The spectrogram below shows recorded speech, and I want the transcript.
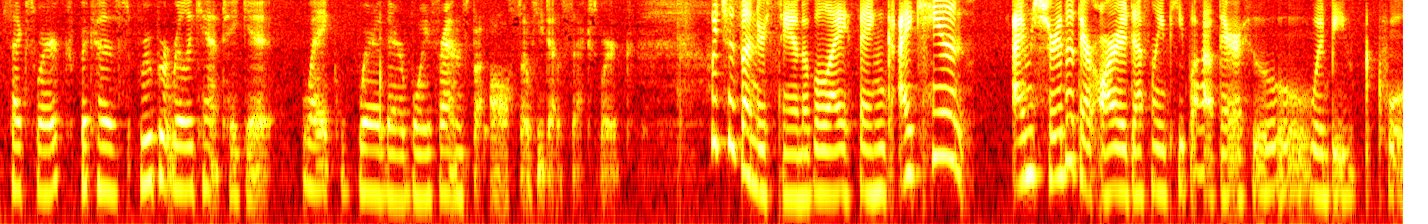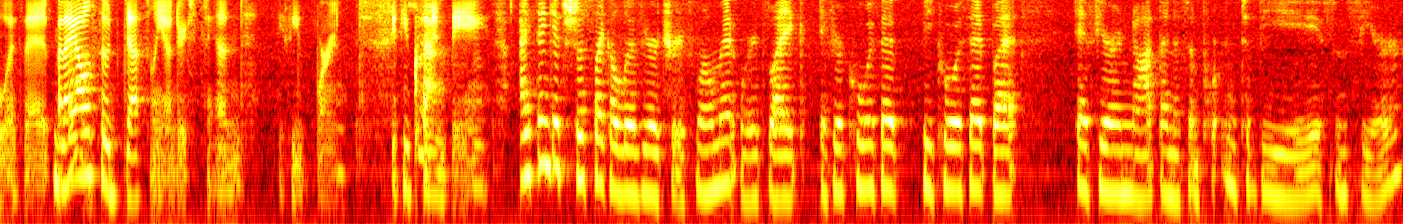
sex work because Rupert really can't take it like where they're boyfriends but also he does sex work. Which is understandable, I think. I can't I'm sure that there are definitely people out there who would be cool with it, but I also definitely understand if you weren't, if you couldn't be. I think it's just like a live your truth moment where it's like if you're cool with it, be cool with it, but if you're not then it's important to be sincere.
